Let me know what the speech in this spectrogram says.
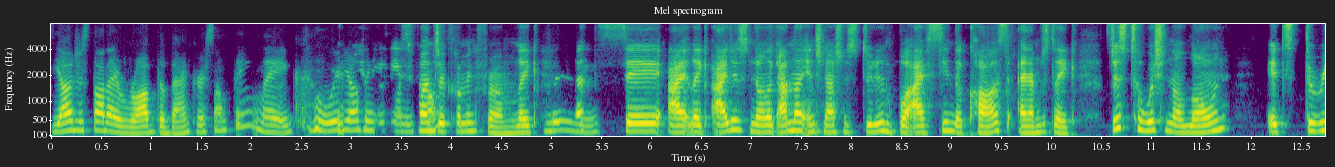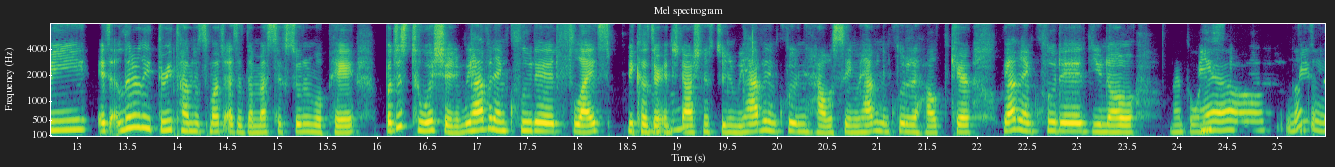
y'all just thought I robbed the bank or something. Like, where do y'all think these funds are coming from? Like, Literally. let's say I like I just know like I'm not an international student, but I've seen the cost, and I'm just like just tuition alone. It's three. It's literally three times as much as a domestic student will pay. But just tuition, we haven't included flights because they're mm-hmm. international student. We haven't included housing. We haven't included healthcare. We haven't included, you know, mental health, nothing.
